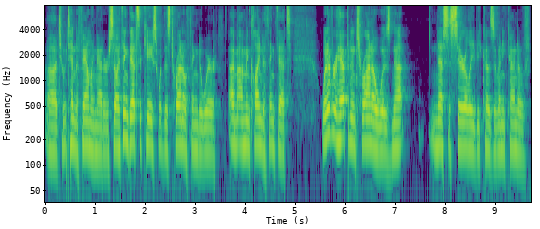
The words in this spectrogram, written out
uh, to attend a family matter. So I think that's the case with this Toronto thing, to where I'm, I'm inclined to think that whatever happened in Toronto was not necessarily because of any kind of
